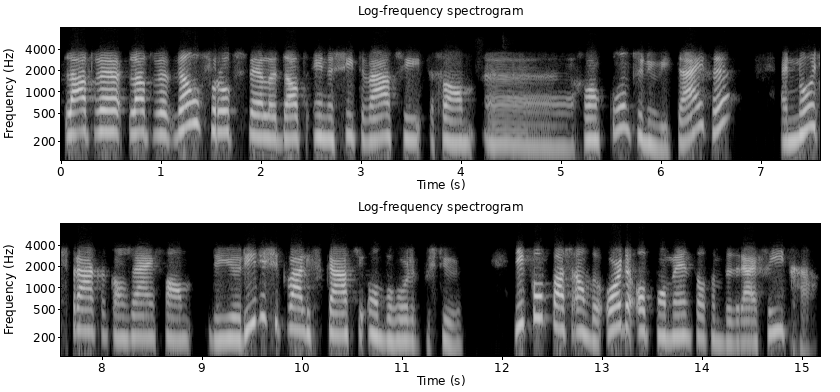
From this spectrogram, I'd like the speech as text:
laten, we, laten we wel vooropstellen dat in een situatie van uh, gewoon continuïteit hè, er nooit sprake kan zijn van de juridische kwalificatie onbehoorlijk bestuur. Die komt pas aan de orde op het moment dat een bedrijf failliet gaat.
